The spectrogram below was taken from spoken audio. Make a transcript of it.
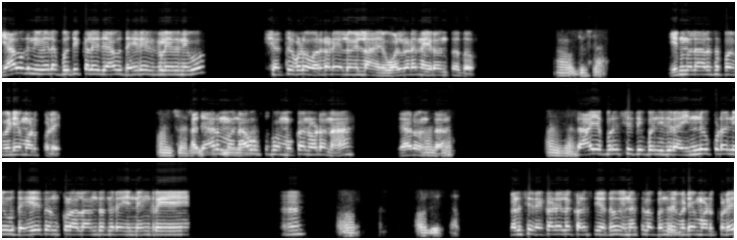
ಯಾವಾಗ ನೀವೆಲ್ಲ ಬುದ್ಧಿ ಕಲಿಯೋದು ಯಾವ ಧೈರ್ಯ ಕಲಿಯೋದು ನೀವು? ಶತ್ರುಗಳು ಹೊರಗಡೆ ಎಲ್ಲೂ ಇಲ್ಲ ಒಳಗಡೆನೇ ಇರೋಂಥದ್ದು. ಹೌದು ಸರ್. ಇನ್ಮೇಲೆ ಯಾರು ಸ್ವಲ್ಪ ವಿಡಿಯೋ ಮಾಡ್ಕೊಳ್ಳಿ. ಹ್ಞೂ ಸರ್. ಅದ್ಯಾರು ಮ- ನಾವು ಸ್ವಲ್ಪ ಮುಖ ನೋಡೋಣ? ಯಾರು ಅಂತ? ಹಾಂ ಸರ್. ತಾಯಿಯ ಪರಿಸ್ಥಿತಿಗೆ ಬಂದಿದ್ದೀರಾ? ಇನ್ನೂ ಕೂಡ ನೀವು ಧೈರ್ಯ ತಂದ್ಕೊಳಲ್ಲ ಅಂತಂದ್ರೆ ಇನ್ ಹೆಂಗ್ರಿ ಹ? ಹೌದು ಸರ್. ಕಳಿಸಿ ರೆಕಾರ್ಡ್ ಎಲ್ಲ ಕಳಿಸಿ ಅದು. ಇನ್ನೊಂದ್ಸಲ ಬಂದ್ರೆ ವಿಡಿಯೋ ಮಾಡ್ಕೊಳ್ಳಿ.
